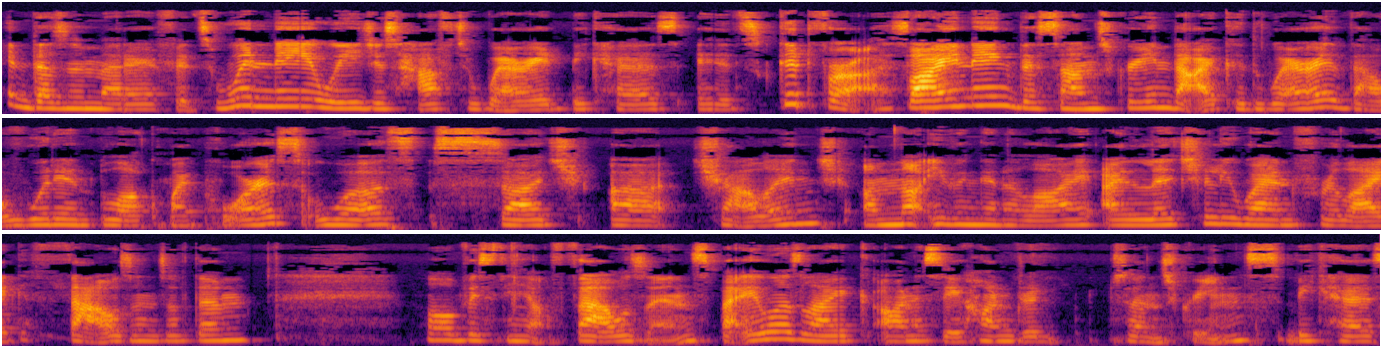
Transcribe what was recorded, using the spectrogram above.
it doesn't matter if it's windy, we just have to wear it because it's good for us. Finding the sunscreen that I could wear that wouldn't block my pores was such a challenge. I'm not even gonna lie, I literally went for like thousands of them obviously not thousands, but it was like honestly 100 sunscreens because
